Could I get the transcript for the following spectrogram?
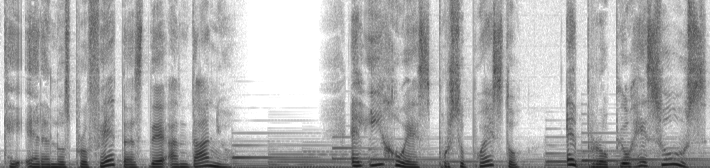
que eran los profetas de antaño. El Hijo es, por supuesto, el propio Jesús,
